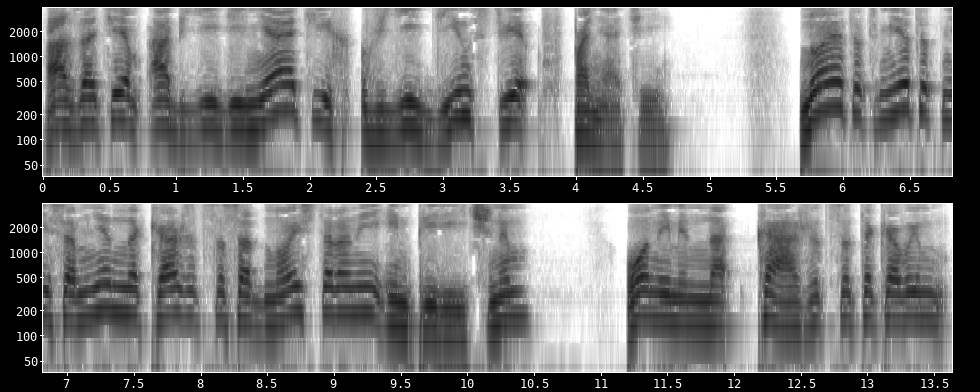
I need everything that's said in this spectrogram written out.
а затем объединять их в единстве в понятии. Но этот метод, несомненно, кажется с одной стороны эмпиричным, он именно кажется таковым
